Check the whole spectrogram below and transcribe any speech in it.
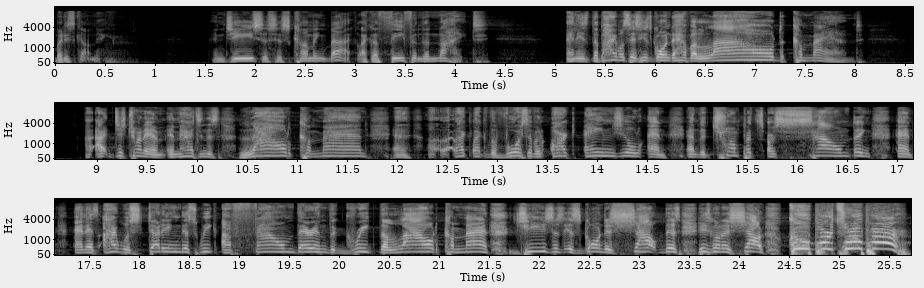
but he's coming. And Jesus is coming back like a thief in the night. And the Bible says he's going to have a loud command. I, just trying to imagine this loud command and uh, like, like the voice of an archangel and, and the trumpets are sounding. And, and as I was studying this week, I found there in the Greek the loud command. Jesus is going to shout this. He's going to shout, Cooper Trooper!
